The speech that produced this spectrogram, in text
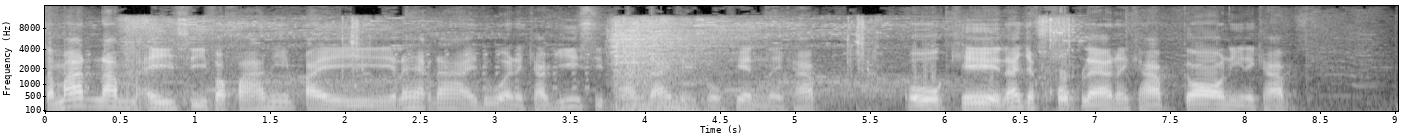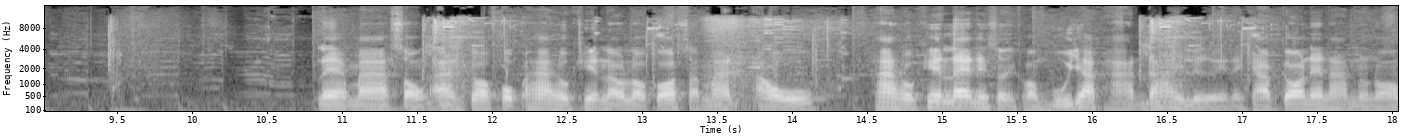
สามารถนำไอ้สีฟ้าๆนี่ไปแลกได้ด้วยนะครับ 20 อันได้ 1 โทเค็นนะครับ โอเค น่าจะครบแล้วนะครับ ก็นี่นะครับแลกมา 2 อันก็ครบ 5 โทเค็นแล้วเราก็สามารถเอา 5 โทเค็นแรกในส่วนของบูย่าพาร์ทได้เลยนะครับ ก็แนะนำน้อง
